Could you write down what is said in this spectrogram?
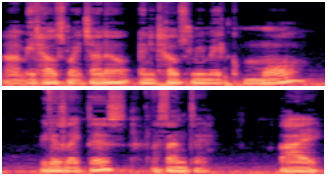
Um, it helps my channel and it helps me make more videos like this. Asante. Bye.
